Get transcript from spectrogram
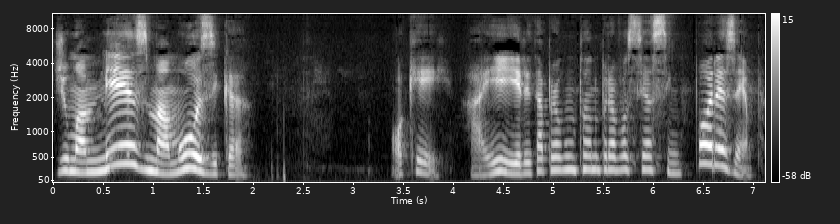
de uma mesma música? Ok, aí ele está perguntando para você assim, por exemplo,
